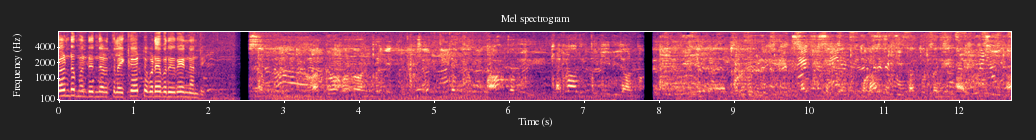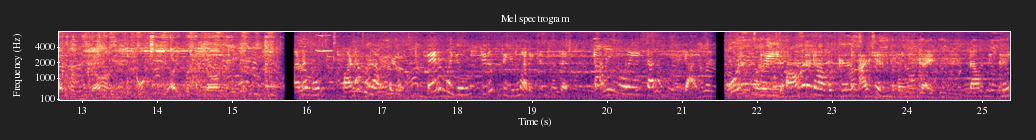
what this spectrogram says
வேண்டும் என்று இந்த இடத்துல கேட்டு விடைபெறுகிறேன். நன்றி. மனவிழாக்களும் பெருமையும் திருப்தியும் அடைகின்றது. தலைமுறை தலைமுறையாய். ஒரு முறை ஆவணாவுக்கு அடியெடுத்து வையுங்கள். நம்பிக்கை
